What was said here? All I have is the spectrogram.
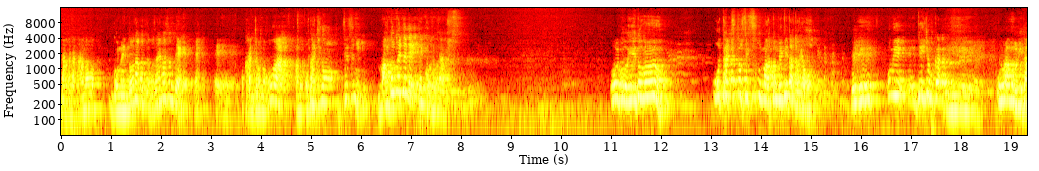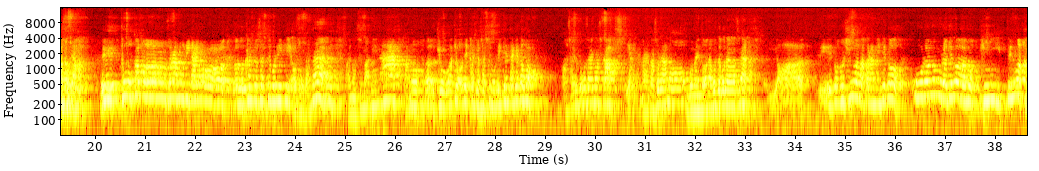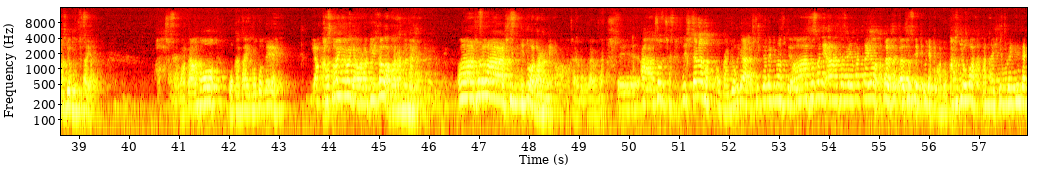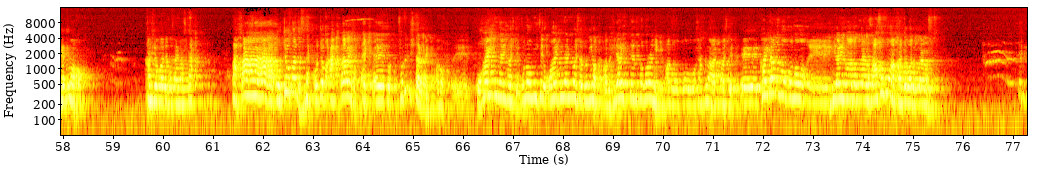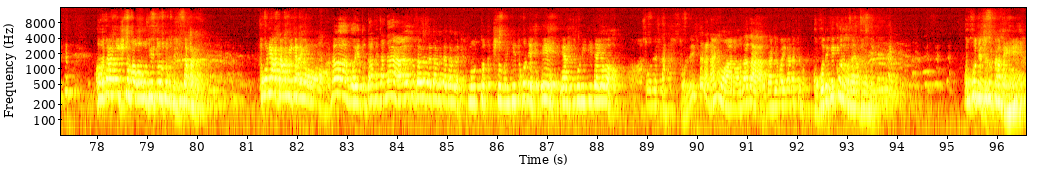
なかなかあの、ご面倒なことでございますんで、え、えー、お勘定の方は、あの、お立ちの説にまとめてで結構でございます。おい、こい、江戸君、お立ちと説にまとめてだとよ。えー、おめえ、大丈夫か？えー、おら無理だそりゃ。えー、10日もそら無理だよ。勘定させてもらいてよ。そうだな。あの、すまねえな。あの、今日は今日で勘定させてもらいてんだけども。あ、さようでございますか。いや、なかなかそれはあの、ご面倒なことでございますが、いやー、江戸の州はわからねえけど、オーラの村では、あの、日に一遍は勘定物だよ。あ、それはまたあの、お堅いことで、いや、硬いか柔らけいかわからねえだよ。ああ、それはしてみねえとわからねえ。ああ、さようでございますな。えー、ああ、そうですか。でしたら、あの、お勘定じゃあしていただきますんで、ああ、そうかね。ああ、それはよかったよ。あそして、じゃあ、の、勘定は案内してもらいてんだけども、勘定場でございますか？あ、ああ、お帳場ですね。お帳場。あ、わかりました。えっ、ー、と、それでしたらね、あの、えー、お入りになりまして、このお店お入りになりました時の、あの、左手のところに、あの、こう、柵がありまして、えー、階段のこの、えー、左側でございます。あそこが勘定場でございます。あだに人が大勢とるとこですだから。そりゃダメだよ。なあ、ごへとダメだな。ダメだ、ダメだ、ダメだ。もっと人のいねえとこで、ええー、やらせてもらってだよ。あそうですか。それでしたら何もあのわざわざお勘定場行かなくても、ここで結構でございますので。ここでするかね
